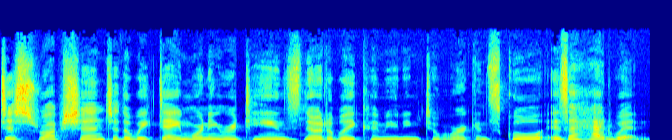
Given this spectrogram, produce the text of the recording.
Disruption to the weekday morning routines, notably commuting to work and school, is a headwind,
